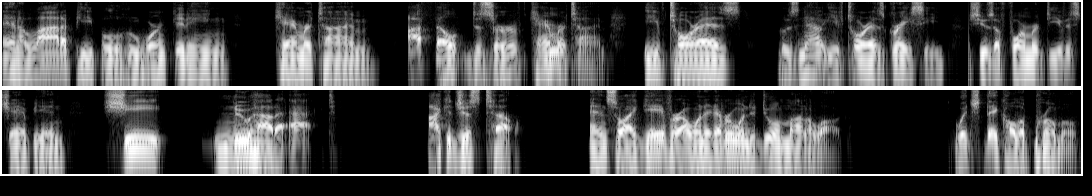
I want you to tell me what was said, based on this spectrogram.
And a lot of people who weren't getting camera time, I felt deserved camera time. Eve Torres, who's now Eve Torres Gracie, she was a former Divas champion she knew how to act. I could just tell. And so I gave her, I wanted everyone to do a monologue, which they call a promo.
